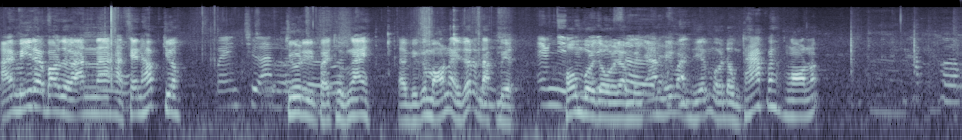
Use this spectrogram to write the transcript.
ai mỹ đã bao giờ ăn à, hạt sen hấp chưa? Mà em chưa ăn chưa thì phải thử ngay tại vì cái món này rất là đặc biệt. Em nhìn hôm vừa rồi là mình ăn với bạn diễm ở đồng tháp á ngon lắm. Thơm.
